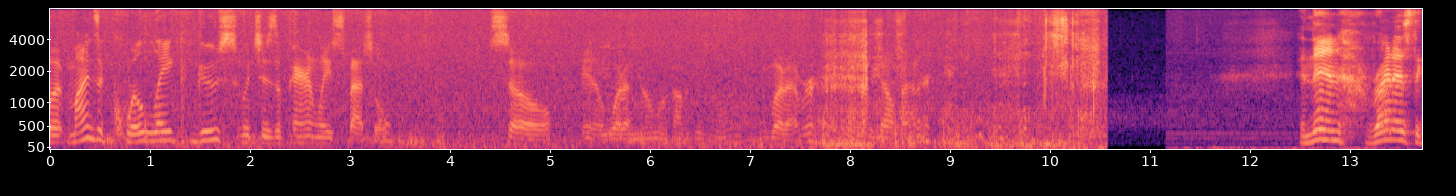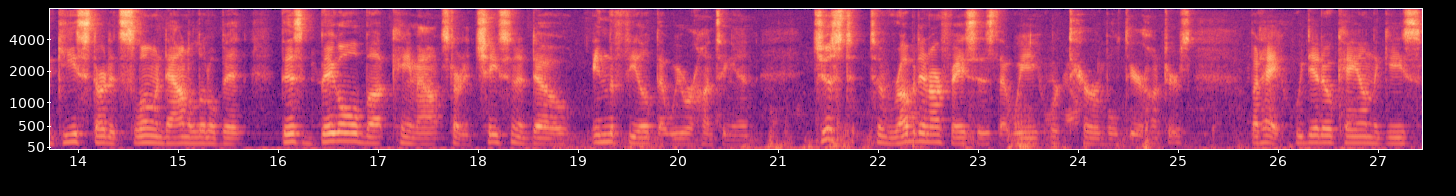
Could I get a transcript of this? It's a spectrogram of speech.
but mine's a Quill Lake goose, which is apparently special. So you know whatever. Whatever. It don't matter. And then, right as the geese started slowing down a little bit, this big old buck came out, started chasing a doe in the field that we were hunting in, just to rub it in our faces that we were terrible deer hunters. But hey, we did okay on the geese,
